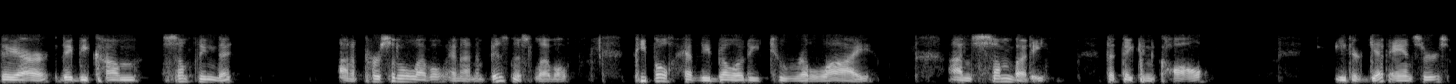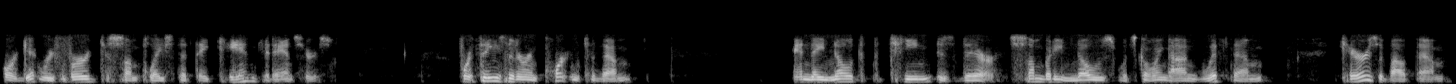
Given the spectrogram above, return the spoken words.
They are they become something that on a personal level and on a business level, people have the ability to rely on somebody that they can call, either get answers or get referred to some place that they can get answers for things that are important to them and they know that the team is there. Somebody knows what's going on with them, cares about them,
